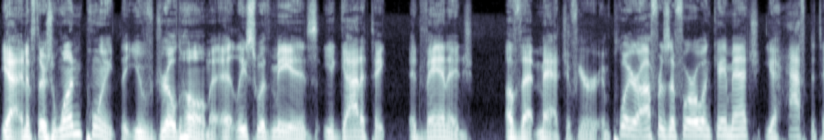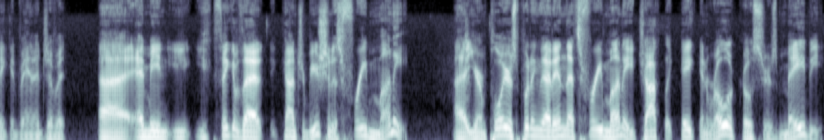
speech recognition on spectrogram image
Yeah, and if there's one point that you've drilled home, at least with me, is you got to take advantage of that match. If your employer offers a 401k match, you have to take advantage of it. Uh, I mean, you, you think of that contribution as free money. Uh, your employer's putting that in, that's free money. Chocolate cake and roller coasters, maybe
